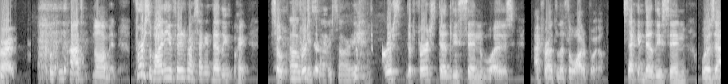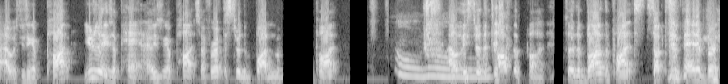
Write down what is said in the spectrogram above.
All right. Cooking class with Nauman. First of all, I didn't even finish my second deadly. Okay, so the Okay, first, sorry, sorry. first, the first deadly sin was I forgot to let the water boil. Second deadly sin was that I was using a pot. Usually, I use a pan. I was using a pot, so I forgot to stir the bottom of the pot. Oh no. I only stirred the top of the pot, so the bottom of the pot stuck to the pan and burnt.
